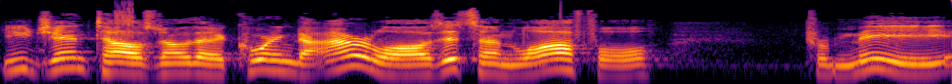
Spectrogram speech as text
you Gentiles know that according to our laws, it's unlawful for me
